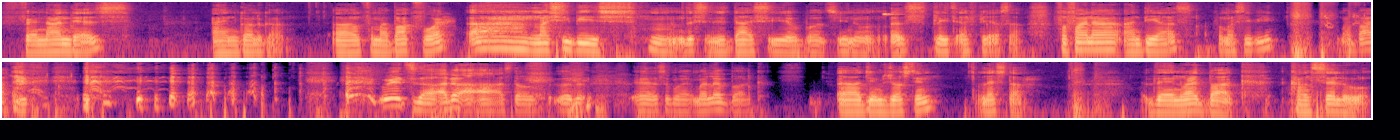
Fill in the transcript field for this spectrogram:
Fernandes, and Gundogan. Um, for my back four, uh, my CBs. Hmm, this is dicey, but you know, let's play to FPL. So. Fofana and Diaz for my CB. My back. Wait, no, I don't. Uh, uh, stop. No, no. Yeah, so my, my left back, uh, James Justin, Leicester. Then right back, Cancelo,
